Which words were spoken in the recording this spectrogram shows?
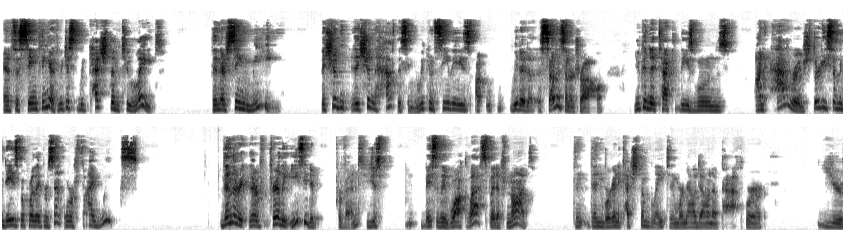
And it's the same thing here. If we just we catch them too late, then they're seeing me. They shouldn't. They shouldn't have to see me. We can see these. Uh, we did a, a seven center trial. You can detect these wounds on average 37 days before they present, or five weeks. Then they're they're fairly easy to prevent. You just basically walk less. But if not, then, then we're going to catch them late, and we're now down a path where you're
